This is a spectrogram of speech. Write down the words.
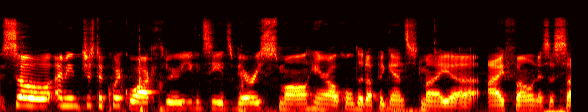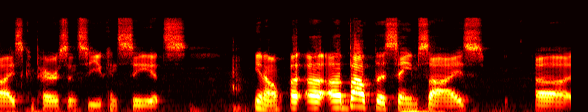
so I mean, just a quick walkthrough. You can see it's very small here. I'll hold it up against my uh, iPhone as a size comparison, so you can see it's, you know, a, a, about the same size uh,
